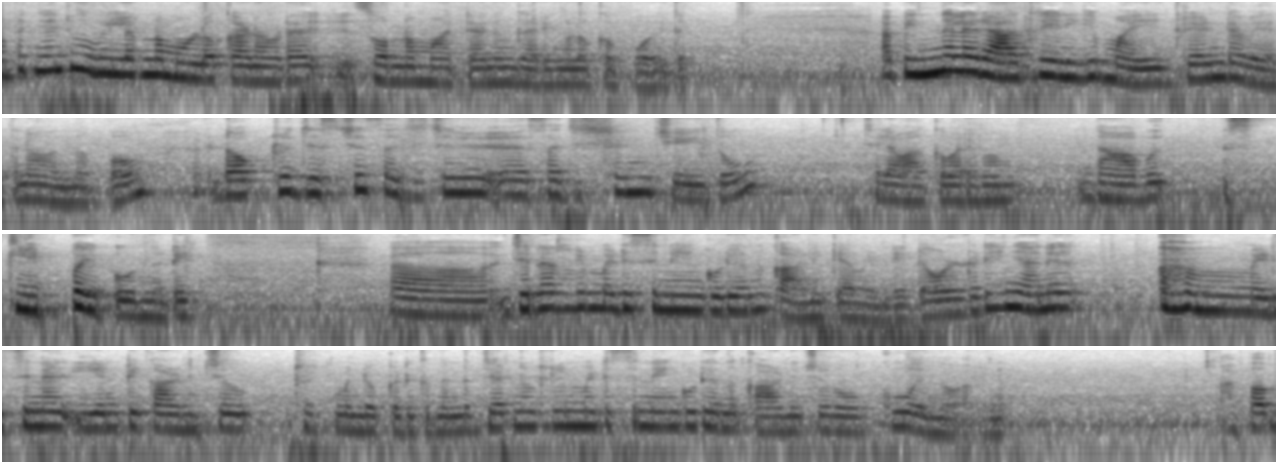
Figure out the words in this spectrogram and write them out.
അപ്പം ഞാൻ ടൂ വീലറിന്റെ മുകളിലൊക്കെയാണ് അവിടെ സ്വർണം മാറ്റാനും കാര്യങ്ങളൊക്കെ പോയത്. അപ്പോൾ ഇന്നലെ രാത്രി എനിക്ക് മൈഗ്രെയിന്റെ വേദന വന്നപ്പം ഡോക്ടർ ജസ്റ്റ് സജസ്റ്റ് സജഷൻ ചെയ്തു. ചില വാക്ക് പറയുമ്പം നാവ് സ്ലിപ്പായി പോകുന്നുണ്ടേ. ജനറൽ മെഡിസിനെയും കൂടി ഒന്ന് കാണിക്കാൻ വേണ്ടിയിട്ട്. ഓൾറെഡി ഞാൻ മെഡിസിൻ ഇ എൻ ടി കാണിച്ചു ട്രീറ്റ്മെന്റ് ഒക്കെ എടുക്കുന്നുണ്ട്. ജനറൽ മെഡിസിനെയും കൂടി ഒന്ന് കാണിച്ചു നോക്കൂ എന്ന് പറഞ്ഞു. അപ്പം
